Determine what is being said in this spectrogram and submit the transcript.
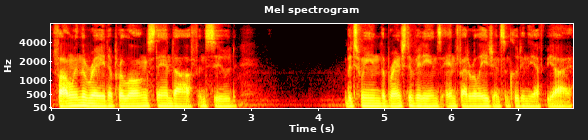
Following the raid, a prolonged standoff ensued between the Branch Davidians and federal agents, including the FBI.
